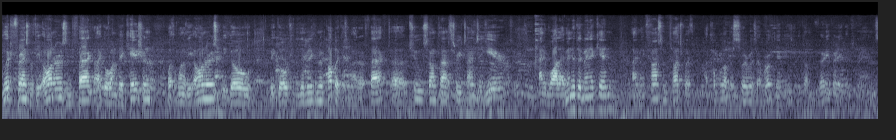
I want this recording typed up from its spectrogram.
good friends with the owners. In fact, I go on vacation with one of the owners. We go we go to the Dominican Republic, as a matter of fact, uh, two, sometimes three times a year. And while I'm in the Dominican, I'm in constant touch with a couple of the servers that work there because we've become very, very good friends.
